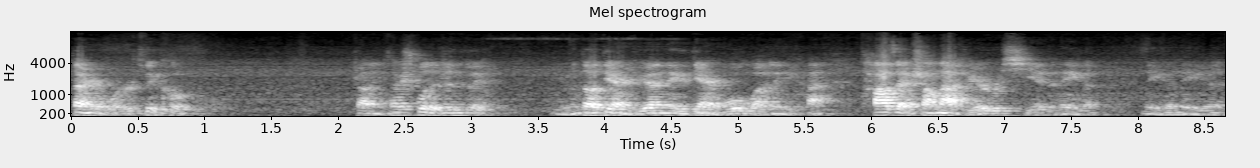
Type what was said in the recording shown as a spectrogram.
但是我是最刻苦的。张毅他说的真对，你们到电影学院那个电影博物馆里，你看他在上大学时候写的那个、那个、那个、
